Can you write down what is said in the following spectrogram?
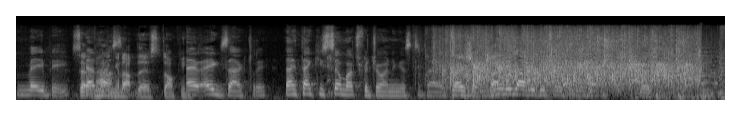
Maybe. Instead of hanging up their stocking. Oh, exactly. Thank you so much for joining us today. Pleasure. Really lovely to talk to you.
